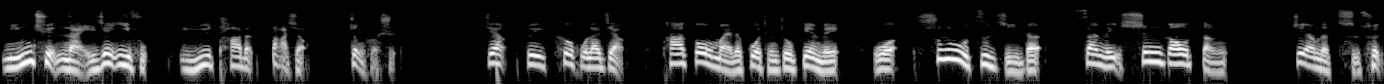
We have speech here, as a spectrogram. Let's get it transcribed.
明确哪一件衣服。与它的大小正合适，这样对客户来讲，他购买的过程就变为我输入自己的三围、身高等这样的尺寸，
